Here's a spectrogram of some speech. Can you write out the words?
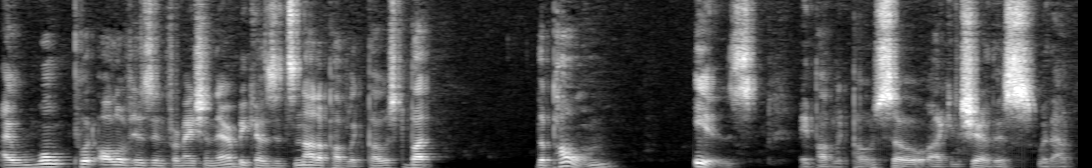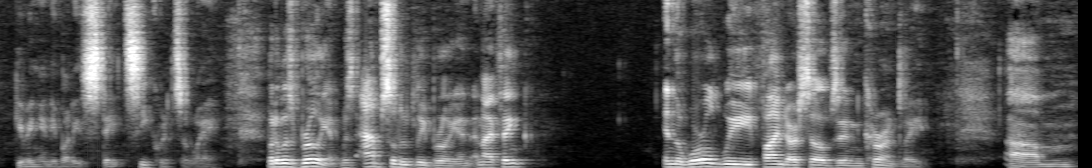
I won't put all of his information there because it's not a public post, but the poem is a public post, so I can share this without giving anybody's state secrets away. But it was brilliant, it was absolutely brilliant. And I think in the world we find ourselves in currently, um,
